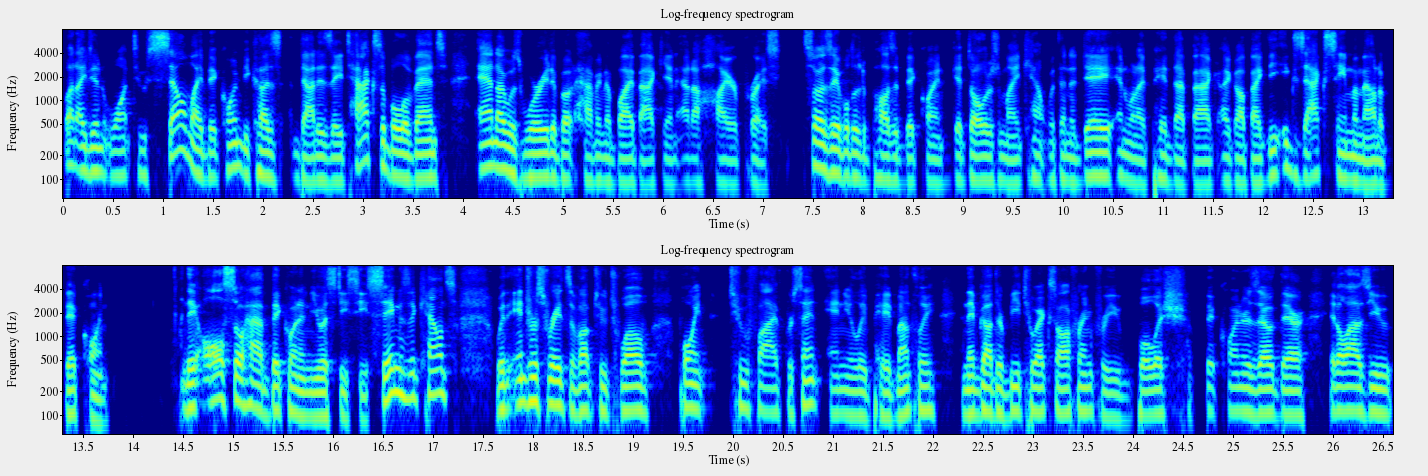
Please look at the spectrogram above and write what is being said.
but I didn't want to sell my Bitcoin because that is a taxable event. And I was worried about having to buy back in at a higher price. So I was able to deposit Bitcoin, get dollars in my account within a day. And when I paid that back, I got back the exact same amount of Bitcoin. They also have Bitcoin and USDC savings accounts with interest rates of up to 12.25% annually paid monthly. And they've got their B2X offering for you bullish Bitcoiners out there. It allows you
